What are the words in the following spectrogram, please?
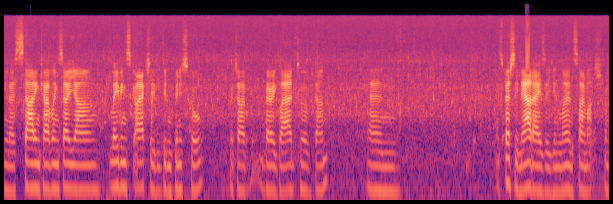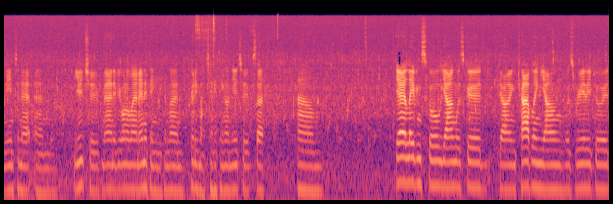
you know starting traveling so young leaving school I actually didn't finish school which I'm very glad to have done and especially nowadays you can learn so much from the internet and YouTube man if you want to learn anything you can learn pretty much anything on YouTube so um, yeah, leaving school young was good. Going traveling young was really good.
